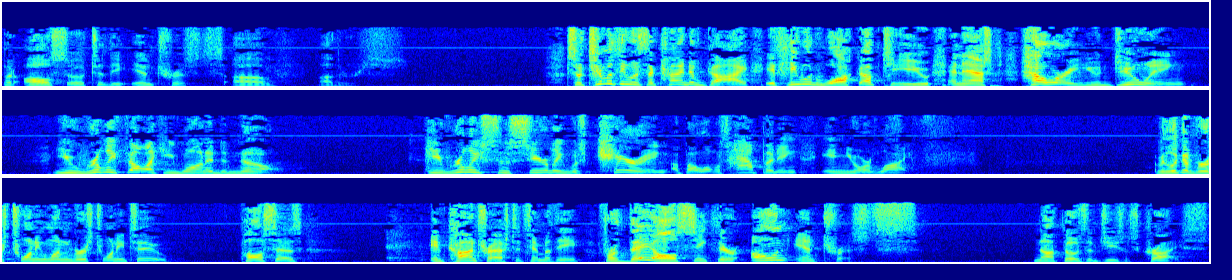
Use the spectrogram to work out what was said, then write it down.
but also to the interests of others. So Timothy was the kind of guy, if he would walk up to you and ask, how are you doing? You really felt like he wanted to know. He really sincerely was caring about what was happening in your life. I mean, look at verse 21 verse 22. Paul says, in contrast to Timothy, for they all seek their own interests, not those of Jesus Christ.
